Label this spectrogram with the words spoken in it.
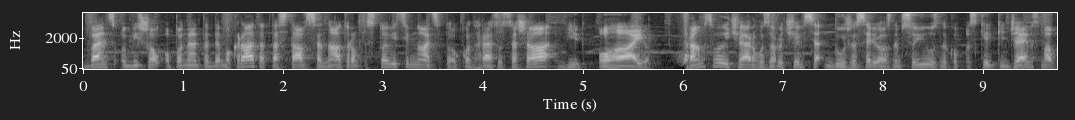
Венс обійшов опонента демократа та став сенатором 118-го конгресу США від Огайо. Трамп, в свою чергу, заручився дуже серйозним союзником, оскільки Джеймс мав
